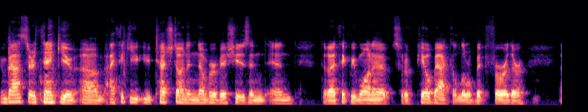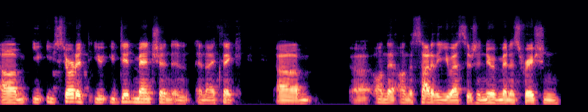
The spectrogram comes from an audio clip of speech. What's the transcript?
Ambassador, thank you. Um, I think you, you touched on a number of issues and, and that I think we want to sort of peel back a little bit further. Um, you, you, started, you, you did mention, and, and I think um, uh, on the on the side of the U.S., there's a new administration,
